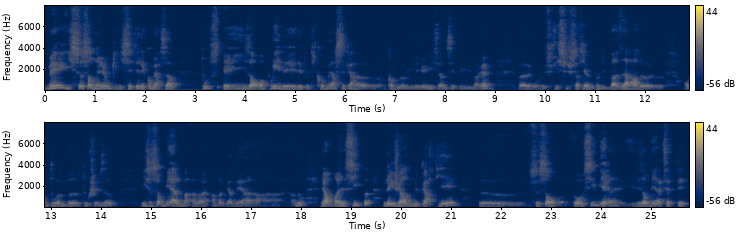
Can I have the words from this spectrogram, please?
Mais ce sont des gens qui, c'était des commerçants tous, et ils ont repris des, petits commerces, euh, comme il existe dans ces pays du Maghreb, euh, ce qui s'agit un peu du bazar, on trouve un peu de tout chez eux. Ils se sont mis amalgamés à, nous, et en principe, les gens du quartier euh, se sont aussi bien, ils ont bien accepté.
